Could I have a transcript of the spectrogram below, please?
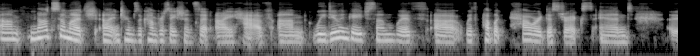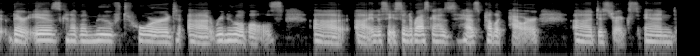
Um, not so much uh, in terms of conversations that I have. Um, we do engage some with uh, with public power districts, and uh, there is kind of a move toward uh, renewables uh, in the state. So Nebraska has has public power districts, and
